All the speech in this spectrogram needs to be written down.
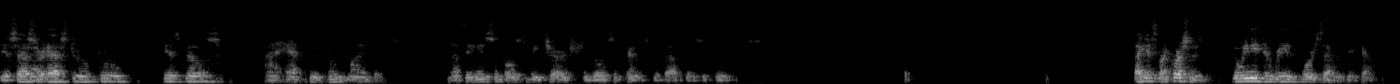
The assessor has to approve his bills. I have to approve my bills. Nothing is supposed to be charged to those accounts without those approvals. I guess my question is, do we need to reinforce that with the accountant?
